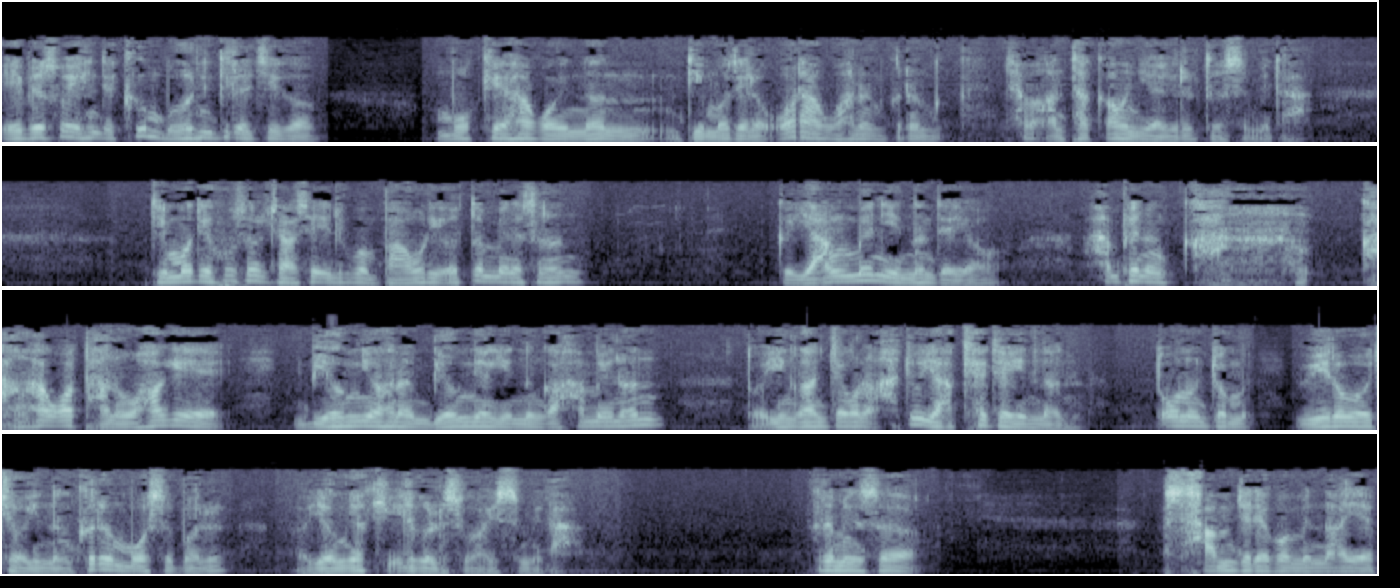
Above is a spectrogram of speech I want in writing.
에베소에 있는데 그 먼 길을 지금 목회하고 있는 디모데를 오라고 하는 그런 참 안타까운 이야기를 듣습니다. 디모데 후서를 자세히 읽으면 바울이 어떤 면에서는 그 양면이 있는데요. 한편은 강, 강하고 단호하게 명령하는 명령이 있는가 하면은 또 인간적으로 아주 약해져 있는 또는 좀 외로워져 있는 그런 모습을 역력히 읽을 수가 있습니다. 그러면서 3절에 보면 나의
